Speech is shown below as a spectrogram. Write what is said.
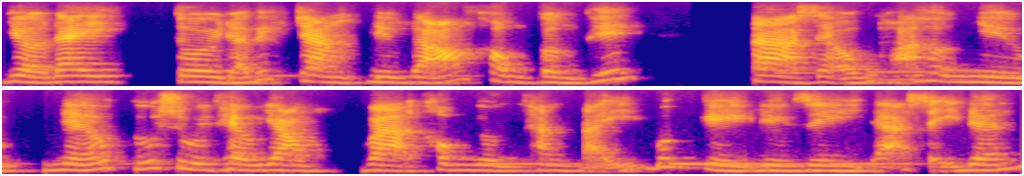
giờ đây, tôi đã biết rằng điều đó không cần thiết ta sẽ ổn thỏa hơn nhiều nếu cứ xuôi theo dòng và không ngừng thanh tẩy bất kỳ điều gì đã xảy đến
